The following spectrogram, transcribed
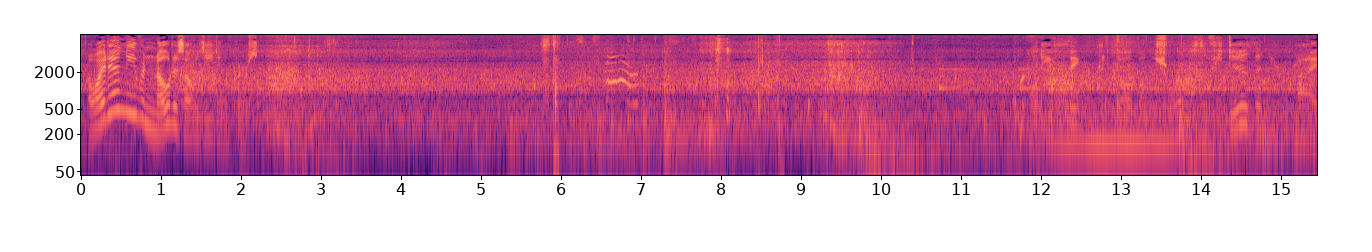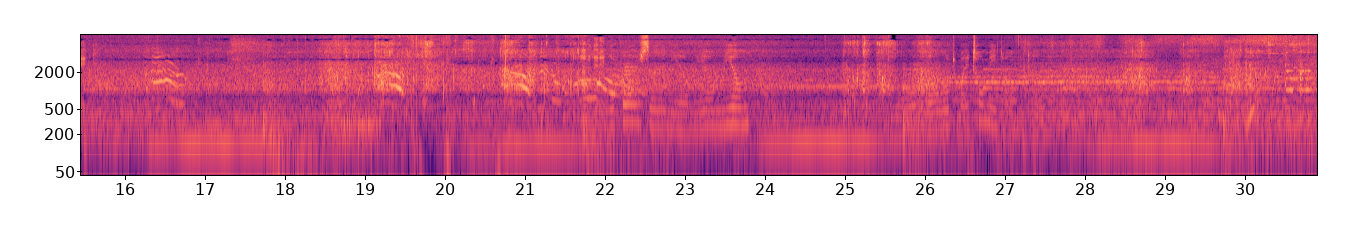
Oh, I didn't even notice I was eating a person. do you think could go up on the shore? Because if you do, then you're person, yum, yum, yum. You're going my tummy, tum, tum.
